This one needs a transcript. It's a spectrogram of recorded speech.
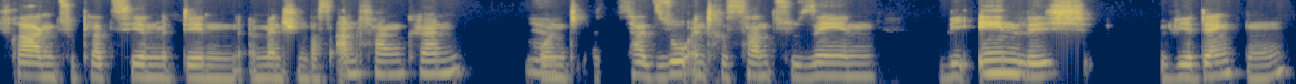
Fragen zu platzieren, mit denen Menschen was anfangen können. Ja. Und es ist halt so interessant zu sehen, wie ähnlich wir denken,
